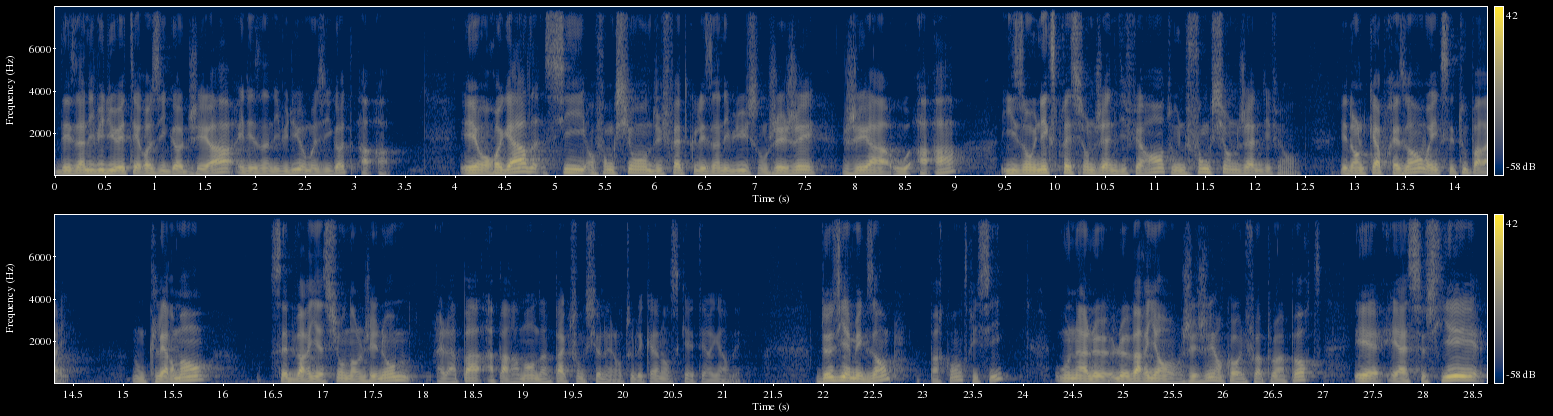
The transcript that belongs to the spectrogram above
des individus hétérozygotes GA et des individus homozygotes AA. Et on regarde si, en fonction du fait que les individus sont GG, GA ou AA, ils ont une expression de gène différente ou une fonction de gène différente. Et dans le cas présent, vous voyez que c'est tout pareil. Donc clairement, cette variation dans le génome, elle n'a pas apparemment d'impact fonctionnel, en tous les cas dans ce qui a été regardé. Deuxième exemple, par contre, ici, on a le, variant GG, encore une fois, peu importe, et, associé,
